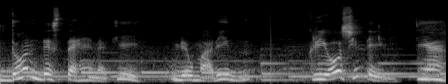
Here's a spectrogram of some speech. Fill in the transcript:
dono desse terreno aqui, o meu marido, criou-se nele. Tinha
